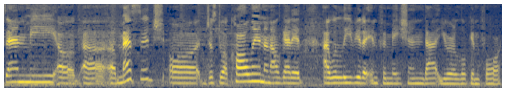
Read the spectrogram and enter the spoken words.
send me a, a, a, message or just do a call in and I'll get it. I will leave you the information that you're looking for.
